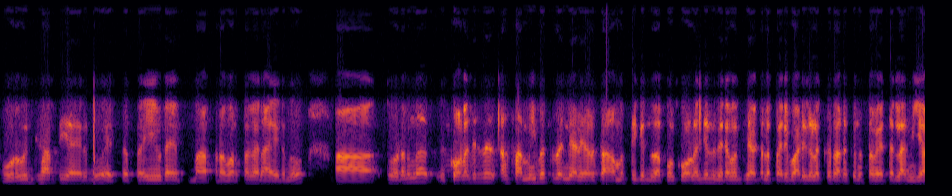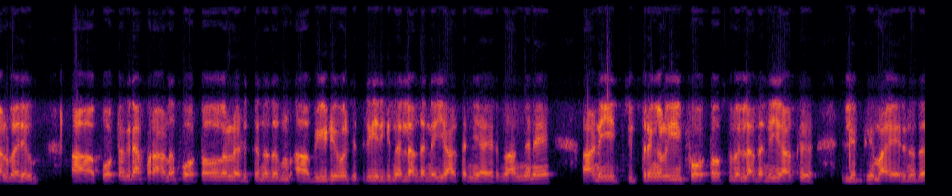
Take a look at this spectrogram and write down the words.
പൂർവ വിദ്യാർത്ഥിയായിരുന്നു എസ് എഫ് ഐയുടെ പ്രവർത്തകനായിരുന്നു. തുടർന്ന് കോളേജിന് സമീപത്ത് തന്നെയാണ് ഇയാൾ താമസിക്കുന്നത്. അപ്പോൾ കോളേജിൽ നിരവധിയായിട്ടുള്ള പരിപാടികളൊക്കെ നടക്കുന്ന സമയത്തെല്ലാം ഇയാൾ വരും. ഫോട്ടോഗ്രാഫറാണ്. ഫോട്ടോകൾ എടുക്കുന്നതും വീഡിയോകൾ ചിത്രീകരിക്കുന്നതും എല്ലാം തന്നെ ഇയാൾ തന്നെയായിരുന്നു. അങ്ങനെ ആണ് ഈ ചിത്രങ്ങളും ഈ ഫോട്ടോസും എല്ലാം തന്നെ ഇയാൾക്ക് ലഭ്യമായിരുന്നത്.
